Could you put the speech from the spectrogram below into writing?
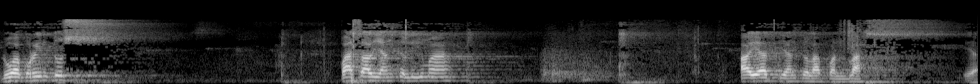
2 Korintus pasal yang kelima ayat yang ke-18. Ya,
